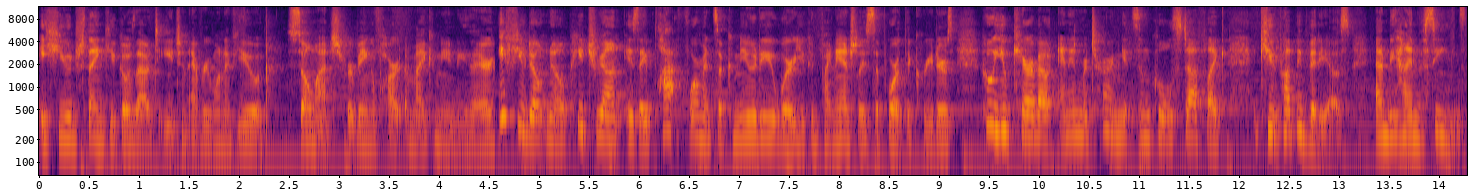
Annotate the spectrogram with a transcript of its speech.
A huge thank you goes out to each and every one of you so much for being a part of my community there. If you don't know, Patreon is a platform, it's a community where you can financially support the creators who you care about and in return get some cool stuff like cute puppy videos and behind the scenes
